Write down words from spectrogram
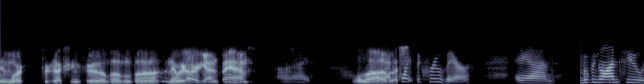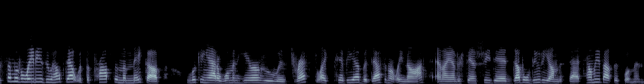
and more production crew, blah blah blah. And there we are again. Bam. All right. Love well, uh, quite the crew there. And moving on to some of the ladies who helped out with the props and the makeup. Looking at a woman here who was dressed like Tivia, but definitely not. And I understand she did double duty on the set. Tell me about this woman.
